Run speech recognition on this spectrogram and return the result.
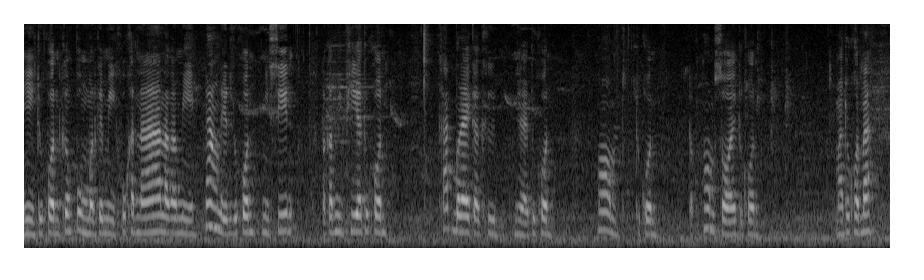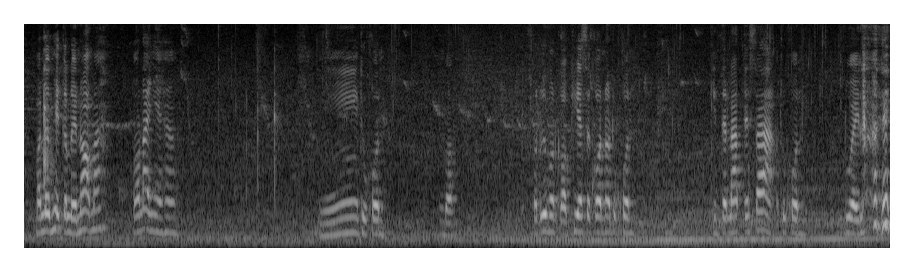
นี่ทุกคนเครื่องปรุงมันก็มีคู่คะน้าแล้วก็มีนั่งเนี่ยทุกคนมีซีนแล้วก็มีเพียทุกคน คัดบะไรก็คือนี่แหละทุกคนห้อมทุกคนดอกหอมซอยทุกคน มาทุกคนมามาเริ่มเฮ็ดกันเลยเนาะมาเพราะอะไรไงฮะนี่ทุกคนบอกก่อนอื่นมันก่อเพียสะก่อนเนาะทุกคน กินแต่ลาบแต่ซ่าทุกคนด้วยเลย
